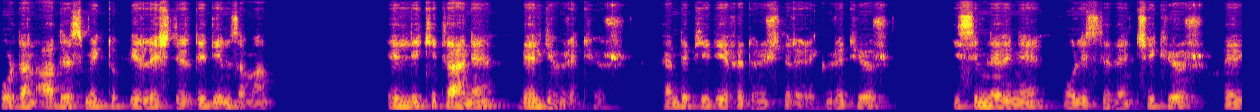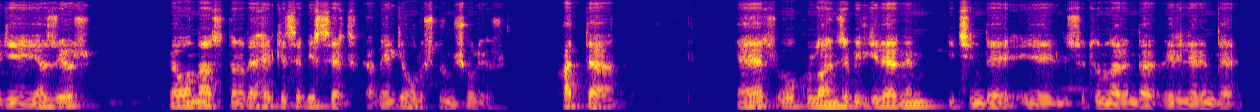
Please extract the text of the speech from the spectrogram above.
buradan adres mektup birleştir dediğim zaman 52 tane belge üretiyor. Hem de pdf'e dönüştürerek üretiyor. İsimlerini o listeden çekiyor, belgeye yazıyor ve ondan sonra da herkese bir sertifika, belge oluşturmuş oluyor. Hatta eğer o kullanıcı bilgilerinin içinde e, sütunlarında, verilerinde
